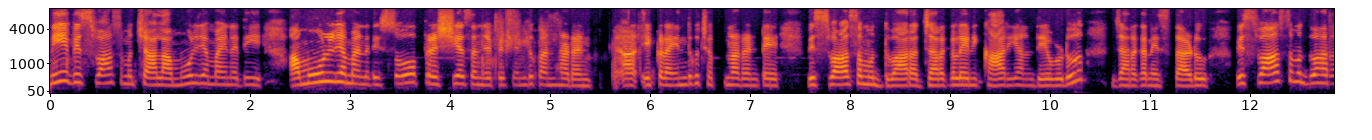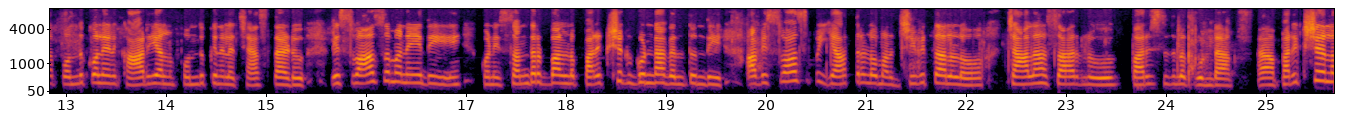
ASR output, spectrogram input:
నీ విశ్వాసము చాలా అమూల్యమైనది. అమూల్యమైనది సో ప్రెషియస్ అని చెప్పేసి ఎందుకు అంటున్నాడంటే ఇక్కడ ఎందుకు చెప్తున్నాడంటే విశ్వాసము ద్వారా జరగలేని కార్యాలను దేవుడు జరగనిస్తాడు. విశ్వాసము ద్వారా పొందుకోలేని కార్యాలను పొందుకునేలా చేస్తాడు. విశ్వాసం అనేది కొన్ని సందర్భాల్లో పరీక్షకు గుండా వెళ్తుంది. ఆ విశ్వాసపు యాత్రలో మన జీవితాలలో చాలా సార్లు పరిస్థితుల గుండా పరీక్షల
